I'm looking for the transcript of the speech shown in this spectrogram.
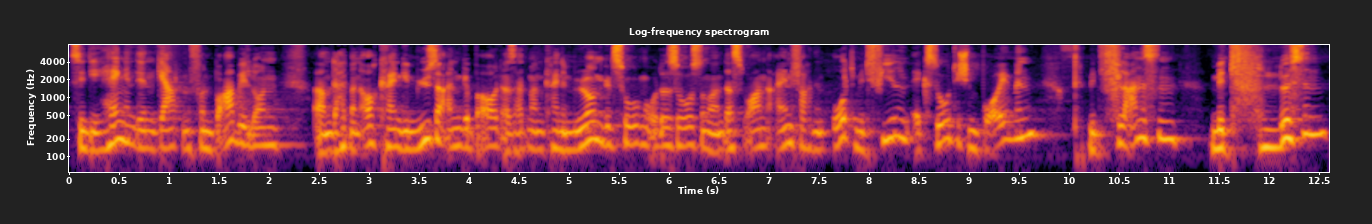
sind die hängenden Gärten von Babylon. Ähm, da hat man auch kein Gemüse angebaut, also hat man keine Möhren gezogen oder so, sondern das war einfach ein Ort mit vielen exotischen Bäumen, mit Pflanzen, mit Flüssen,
